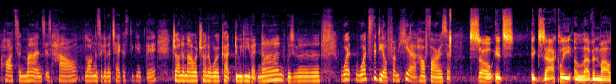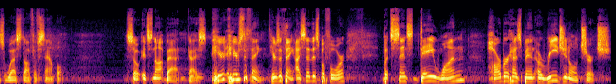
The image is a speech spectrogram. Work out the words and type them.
hearts and minds is how long is it going to take us to get there? John and I were trying to work out do we leave at nine? What, what's the deal from here? How far is it? So it's exactly 11 miles west off of Sample. So it's not bad, guys. Here, here's the thing. Here's the thing. I said this before. But since day one, Harbor has been a regional church,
